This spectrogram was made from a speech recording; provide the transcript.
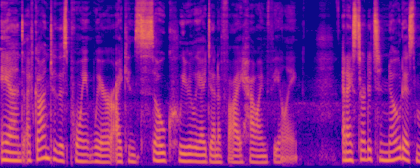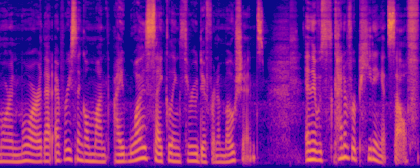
And I've gotten to this point where I can so clearly identify how I'm feeling. And I started to notice more and more that every single month I was cycling through different emotions. And it was kind of repeating itself.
